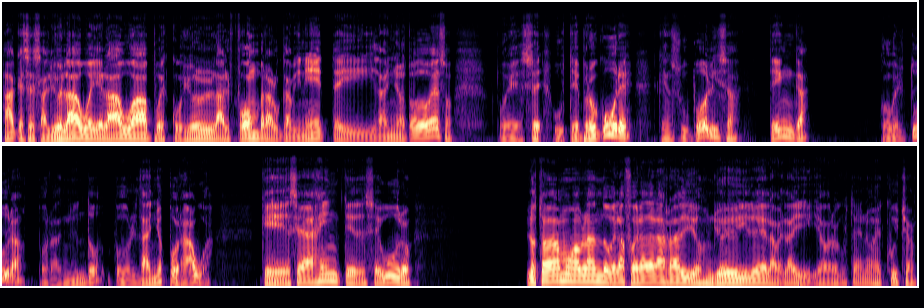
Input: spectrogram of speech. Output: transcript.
Ah, que se salió el agua y el agua pues cogió la alfombra, los gabinetes y dañó todo eso. Pues eh, usted procure que en su póliza tenga cobertura por, por daños por agua. Que ese agente de seguro lo estábamos hablando, ¿verdad? Fuera de la radio, yo y la verdad, y ahora que ustedes nos escuchan,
